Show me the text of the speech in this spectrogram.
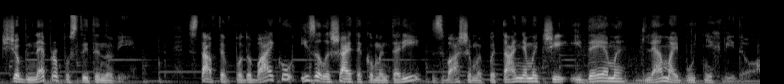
щоб не пропустити нові. Ставте вподобайку і залишайте коментарі з вашими питаннями чи ідеями для майбутніх відео.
